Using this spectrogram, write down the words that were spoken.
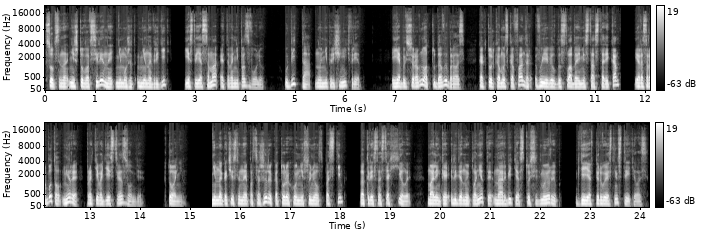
Собственно, ничто во Вселенной не может мне навредить, если я сама этого не позволю. Убить – да, но не причинить вред. И я бы все равно оттуда выбралась, как только мой скафандр выявил бы слабые места старика и разработал меры противодействия зомби. Кто они? Немногочисленные пассажиры, которых он не сумел спасти в окрестностях Хелы, маленькой ледяной планеты на орбите 107 рыб, где я впервые с ним встретилась,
